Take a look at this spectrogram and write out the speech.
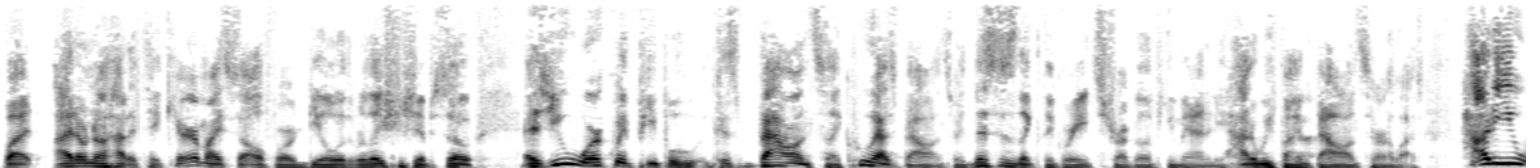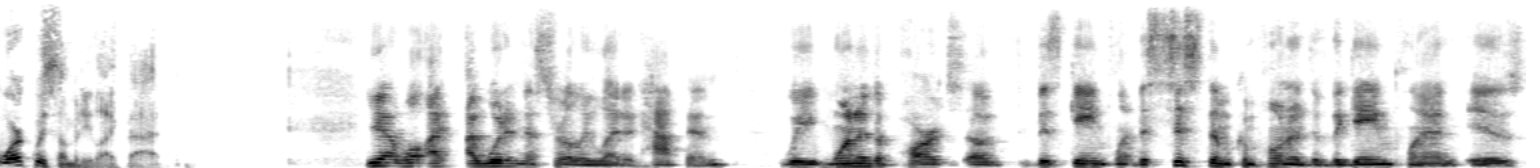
but I don't know how to take care of myself or deal with relationships. So as you work with people, because balance, like who has balance, right? This is like the great struggle of humanity. How do we find balance in our lives? How do you work with somebody like that? Yeah, well, I, I wouldn't necessarily let it happen we mm-hmm. one of the parts of this game plan, the system component of the game plan is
